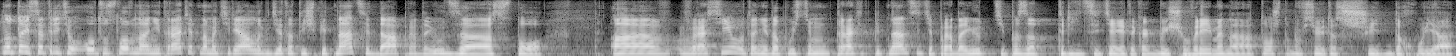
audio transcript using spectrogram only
Ну, то есть, смотрите, вот условно они тратят на материалы где-то 1015, да, продают за 100. А в России вот они, допустим, тратят 15, а продают типа за 30, а это как бы еще время на то, чтобы все это сшить дохуя.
